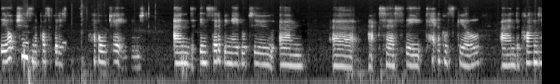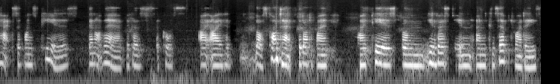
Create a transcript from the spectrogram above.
the options and the possibilities have all changed and instead of being able to um, uh, access the technical skill and the contacts of one's peers, they're not there because, of course, I, I had lost contact with a lot of my my peers from university and, and conservatoire days.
